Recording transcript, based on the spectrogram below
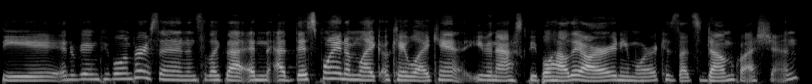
be interviewing people in person and stuff like that. And at this point, I'm like, okay, well, I can't even ask people how they are anymore because that's a dumb question.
